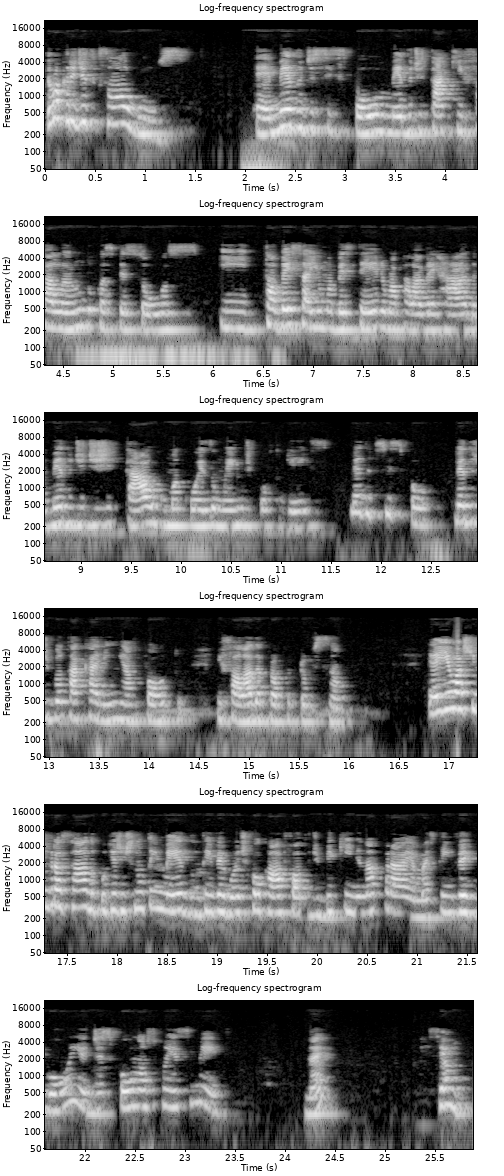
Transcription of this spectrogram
Eu acredito que são alguns. É, medo de se expor, medo de estar aqui falando com as pessoas e talvez sair uma besteira, uma palavra errada, medo de digitar alguma coisa, um erro de português medo de se expor, medo de botar a carinha, a foto e falar da própria profissão. E aí eu acho engraçado, porque a gente não tem medo, não tem vergonha de colocar uma foto de biquíni na praia, mas tem vergonha de expor o nosso conhecimento, né? Esse é um.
